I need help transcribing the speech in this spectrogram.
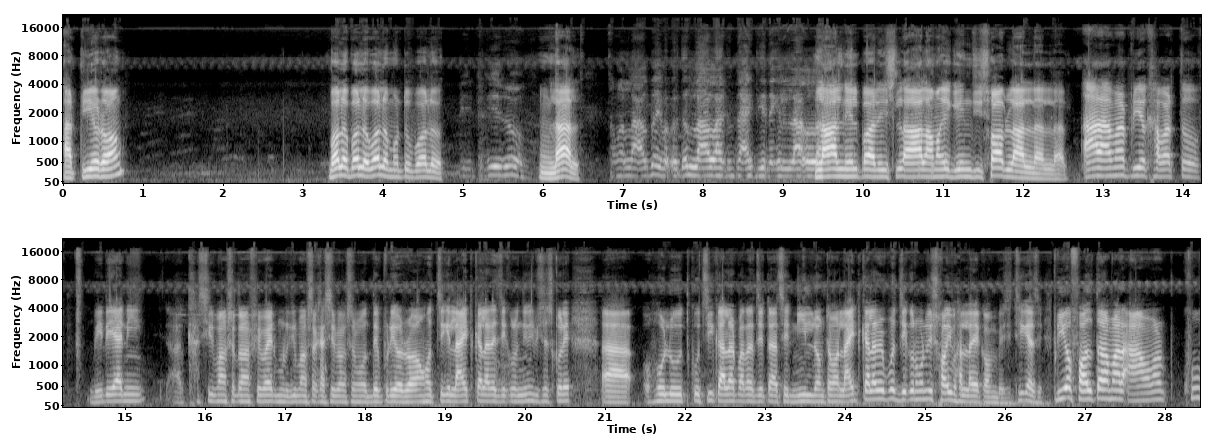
আর প্রিয় রং? বলো বলো বলো, মোটু, বলো। লাল। লাল নীল পালিশ, লাল, আমাকে গেঞ্জি, সব লাল লাল লাল। আর আমার প্রিয় খাবার তো বিরিয়ানি। আর খাসির মাংসটা আমার ফেভারিট মুরগির মাংস, খাসির মাংসের মধ্যে প্রিয় রং হচ্ছে কি লাইট কালারের যে কোনো জিনিস, বিশেষ করে হলুদ, কুচি কালার পাতা যেটা আছে, নীল রংটা আমার লাইট কালারের উপর যে কোনো জিনিস সবই ভালো লাগে কম বেশি, ঠিক আছে? প্রিয় ফল তো আমার আম, আমার খুব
